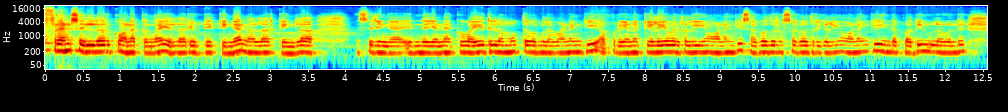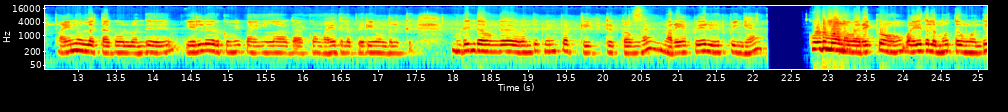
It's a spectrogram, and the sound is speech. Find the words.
ஃப்ரெண்ட்ஸ் எல்லோருக்கும் வணக்கங்க. எல்லோரும் எப்படி இருக்கீங்க? நல்லா இருக்கீங்களா? சரிங்க. இந்த எனக்கு வயதில் மூத்தவங்களை வணங்கி அப்புறம் எனக்கு இளையவர்களையும் வணங்கி சகோதர சகோதரிகளையும் வணங்கி இந்த பதிவில் வந்து பயனுள்ள தகவல் வந்து எல்லோருக்குமே பயனுள்ளதாக இருக்கும் வயதில் பெரியவங்களுக்கு முடிந்தவங்க வந்து பின்பற்றிக்கிட்டு இருக்கவங்க நிறைய பேர் இருப்பீங்க. கூடுமான வரைக்கும் வயதில் மூத்தவங்க வந்து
